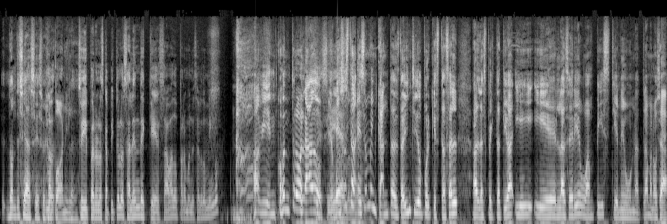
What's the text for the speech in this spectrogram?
¿Dónde se hace eso? En Japón y la. Sí, pero los capítulos salen de que sábado para amanecer domingo. Ah, bien controlado. Sí, eso, está, eso me encanta, está bien chido porque estás al, a la expectativa y, y en la serie One Piece tiene una trama, ¿no? O sea,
